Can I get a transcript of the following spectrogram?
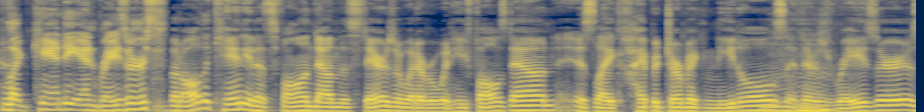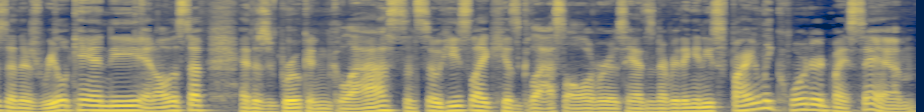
like candy and razors but all the candy that's fallen down the stairs or whatever when he falls down is like hypodermic needles mm-hmm. and there's mm-hmm. razors and there's real candy and all this stuff and there's broken glass and so he's like his glass all over his hands and everything and he's finally cornered by Sam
